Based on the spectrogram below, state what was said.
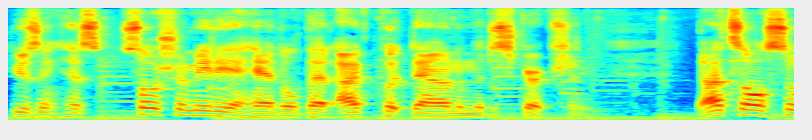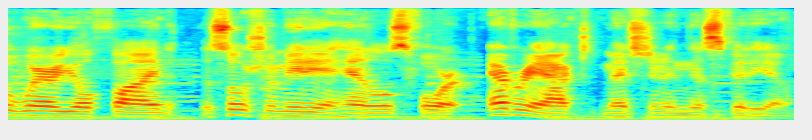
using his social media handle that I've put down in the description. That's also where you'll find the social media handles for every act mentioned in this video.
